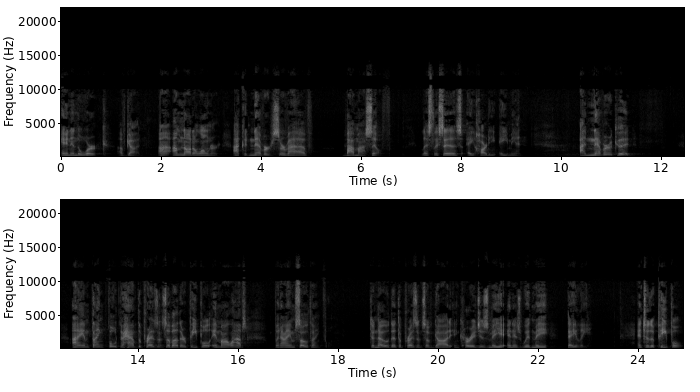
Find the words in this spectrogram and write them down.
and in the work of God. I, am not a loner. I could never survive by myself. Leslie says a hearty amen. I never could. I am thankful to have the presence of other people in my lives, but I am so thankful to know that the presence of God encourages me and is with me daily. And to the people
